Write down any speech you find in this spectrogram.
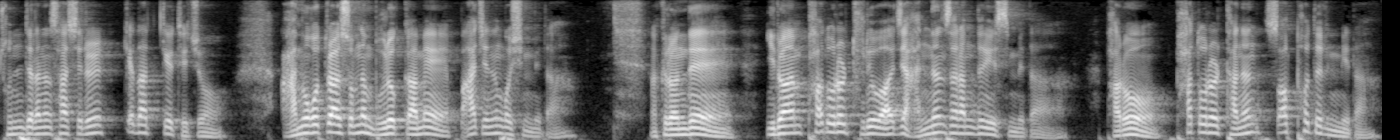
존재라는 사실을 깨닫게 되죠. 아무것도 할 수 없는 무력감에 빠지는 것입니다. 아, 그런데 이러한 파도를 두려워하지 않는 사람들이 있습니다. 바로 파도를 타는 서퍼들입니다.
